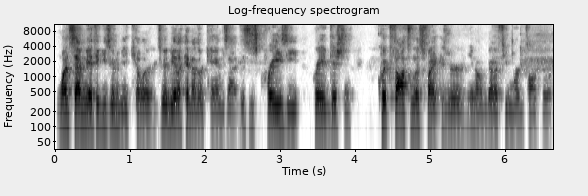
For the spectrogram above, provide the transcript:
170, I think he's going to be a killer. He's going to be like another Khamzat. This is crazy. Great addition. Quick thoughts on this fight because we're, you know, we've got a few more to talk about.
